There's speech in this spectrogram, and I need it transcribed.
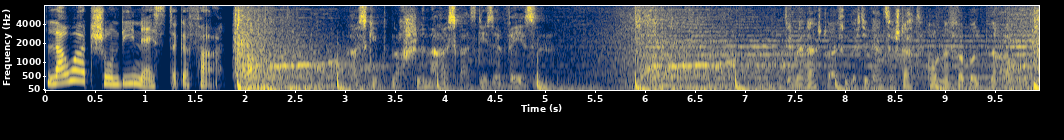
lauert schon die nächste Gefahr. Es gibt noch Schlimmeres als diese Wesen. Die Männer streifen durch die ganze Stadt ohne verbundene Augen.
